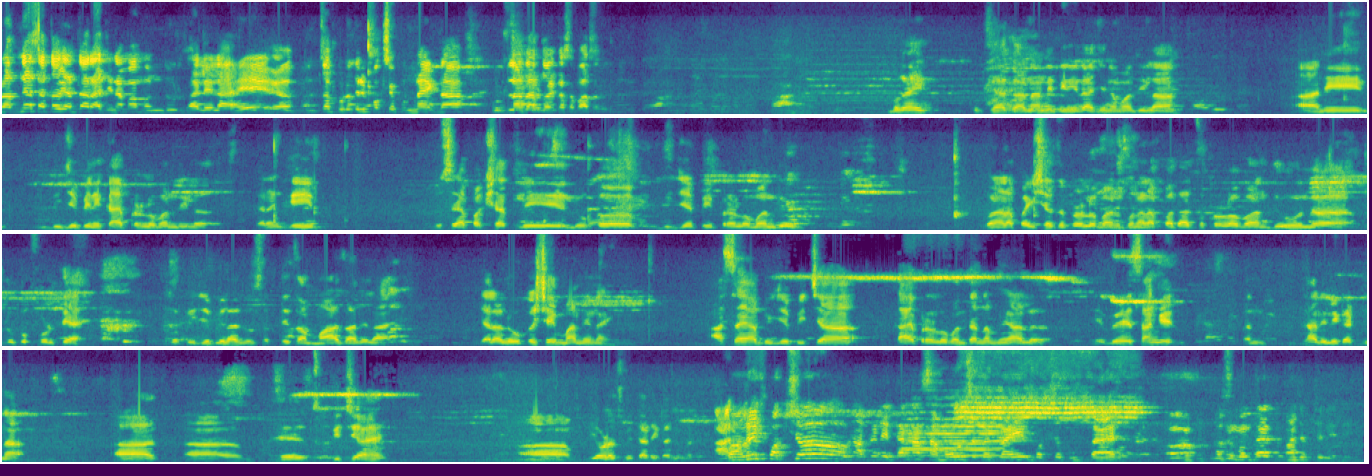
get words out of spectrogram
प्रज्ञा सातव यांचा राजीनामा मंजूर झालेला आहे. तुमचा कुठेतरी पक्ष पुन्हा एकदा कुठला जातोय कसं पाहतात? बघा एक कुठल्या कारणाने तिने राजीनामा दिला आणि बीजेपीने काय प्रलोभन दिलं? कारण की दुसऱ्या पक्षातली लोक बीजेपी प्रलोभन देऊन कोणाला पैशाचं प्रलोभन कोणाला पदाचं प्रलोभन देऊन लोक फोडते आहे. जो बीजेपीला जो सत्तेचा माज आलेला आहे ज्याला लोकशाही मान्य नाही असं या बीजेपीच्या काय प्रलोभन त्यांना मिळालं हे वेळ सांगेल पण झालेली घटना हे चुकीची आहे. एवढंच मी त्या ठिकाणी काँग्रेस पक्ष आपल्या नेत्यांना सांभाळू शकत नाही पक्ष फुटतायत अं, असं म्हणतायत भाजपचे नेते.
